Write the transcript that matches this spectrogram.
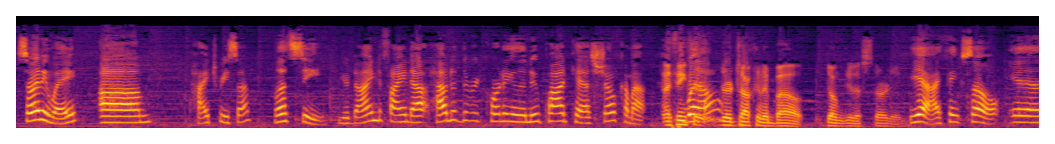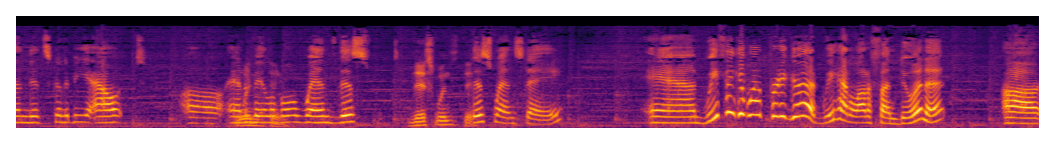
So anyway, um, hi Teresa. Let's see. You're dying to find out how did the recording of the new podcast show come out? I think Well- they're, they're talking about Don't Get Us Started. Yeah, I think so. And it's going to be out uh, and Wednesday. available when this This Wednesday. this Wednesday. And we think it went pretty good. We had a lot of fun doing it. Uh,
